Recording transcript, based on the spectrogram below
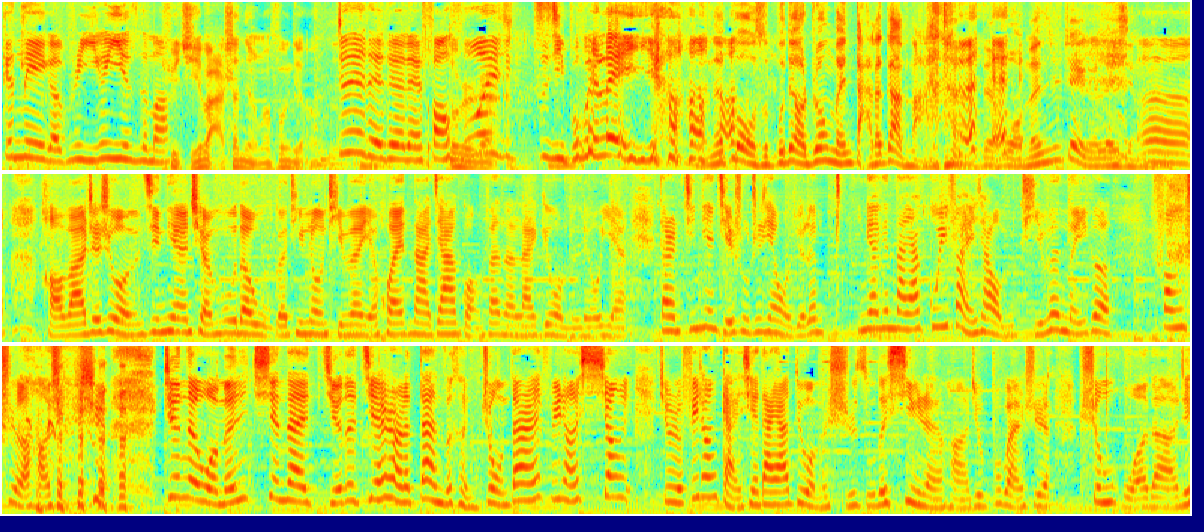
跟那个不是一个意思吗？去骑吧山顶的风景，对对对对，仿佛自己不会累一样。我那 BOSS 不掉装备，你打他干嘛？对，我们是这个类型的。嗯，好吧，这是我们今天全部的五个听众提问，也欢迎大家广泛的来给我们留言。但是今天结束之前，我觉得嗯应该跟大家规范一下我们提问的一个方式了好像是真的，我们现在觉得肩上的担子很重，当然非常相，就是非常感谢大家对我们十足的信任哈，就不管是生活的这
